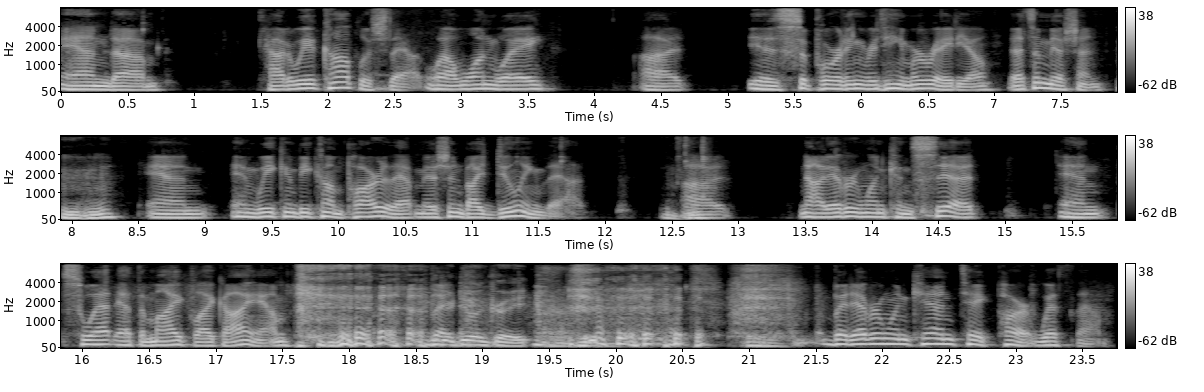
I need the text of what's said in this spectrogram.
And um, how do we accomplish that? Well, one way uh, is supporting Redeemer Radio. That's a mission. Mm-hmm. And, and we can become part of that mission by doing that. Mm-hmm. Uh, not everyone can sit and sweat at the mic like I am. You're doing great. but everyone can take part with them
